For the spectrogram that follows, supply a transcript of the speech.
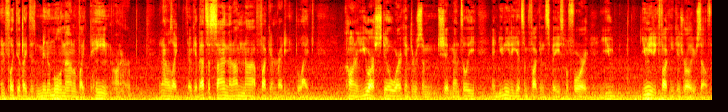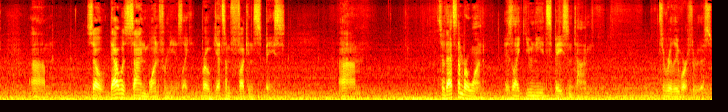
inflicted like this minimal amount of like pain on her. And I was like, okay, that's a sign that I'm not fucking ready. Like, Connor, you are still working through some shit mentally, and you need to get some fucking space before you you need to fucking control yourself. Um, so that was sign one for me. Is like, bro, get some fucking space. Um, so that's number one. Is like you need space and time to really work through this.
